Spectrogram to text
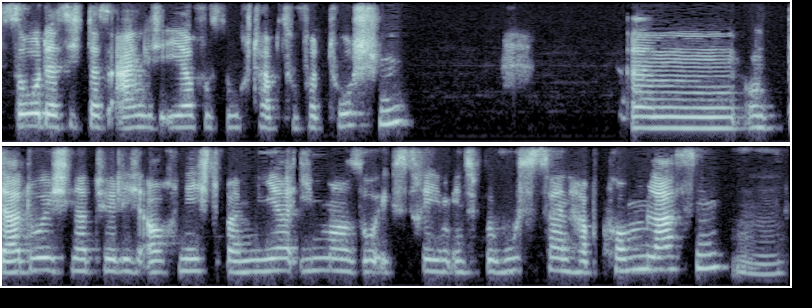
so, dass ich das eigentlich eher versucht habe zu vertuschen. Ähm, und dadurch natürlich auch nicht bei mir immer so extrem ins Bewusstsein habe kommen lassen. Mhm.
